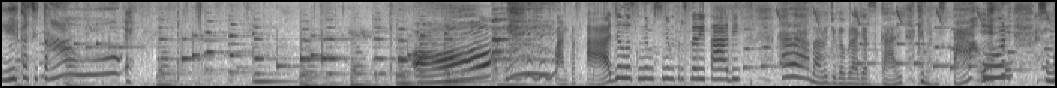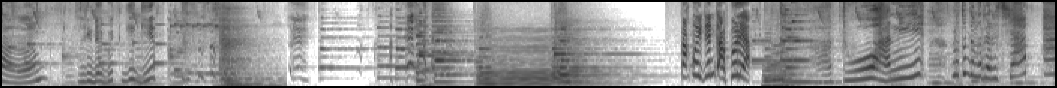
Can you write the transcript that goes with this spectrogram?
ih kasih tahu. Eh. Oh, pantas aja lu senyum-senyum terus dari tadi. Halah, baru juga belajar sekali. Gimana setahun? Semalam lidah gue kegigit. Aduh, Hani, lu tuh denger dari siapa?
